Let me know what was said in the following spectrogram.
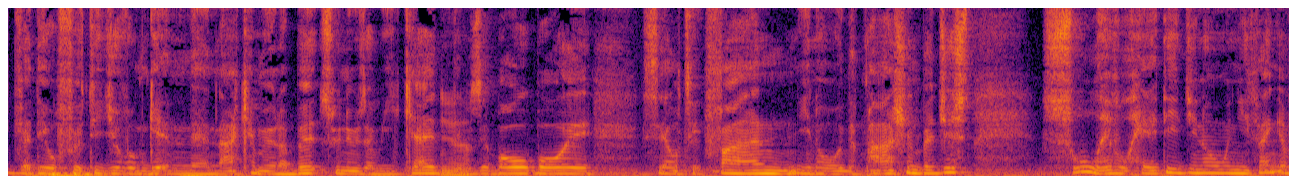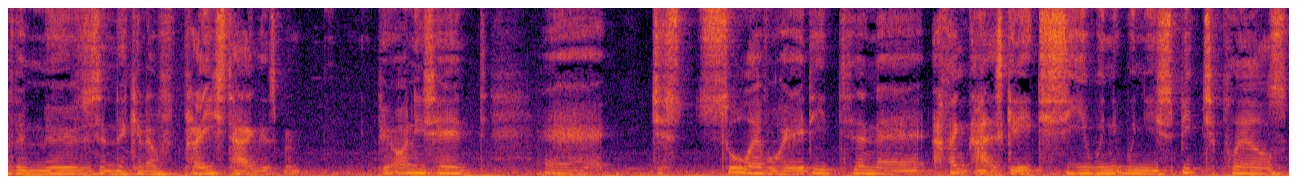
video footage of him getting the Nakamura boots when he was a wee kid. Yeah. He was a ball boy, Celtic fan. You know, the passion, but just so level-headed. You know, when you think of the moves and the kind of price tag that's been put on his head. Uh, just so level-headed, and uh, I think that's great to see when when you speak to players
